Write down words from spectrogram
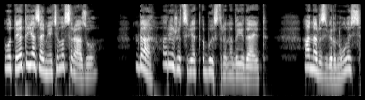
«Вот это я заметила сразу. Да, рыжий цвет быстро надоедает. Она развернулась,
